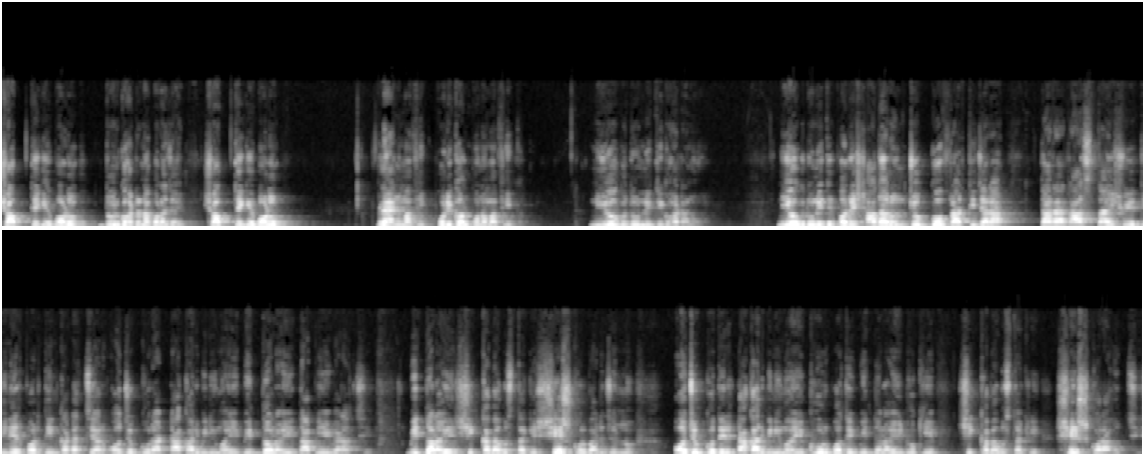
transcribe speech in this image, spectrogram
সব থেকে বড় দুর্ঘটনা বলা যায় সব থেকে বড় প্ল্যান মাফিক, পরিকল্পনা মাফিক নিয়োগ দুর্নীতি ঘটানো। নিয়োগ দুর্নীতির ফলে সাধারণ যোগ্য প্রার্থী যারা তারা রাস্তায় শুয়ে দিনের পর দিন কাটাচ্ছে আর অযোগ্যরা টাকার বিনিময়ে বিদ্যালয়ে দাপিয়ে বেড়াচ্ছে। বিদ্যালয়ের শিক্ষা ব্যবস্থাকে শেষ করবার জন্য অযোগ্যদের টাকার বিনিময়ে ঘুর পথে বিদ্যালয়ে ঢুকিয়ে শিক্ষা ব্যবস্থাকে শেষ করা হচ্ছে,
